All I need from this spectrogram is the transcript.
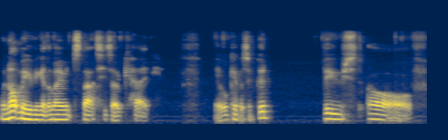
We're not moving at the moment, so that is okay. It will give us a good boost of...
